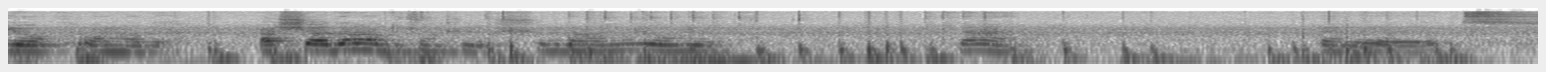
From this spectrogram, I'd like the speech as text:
Yok olmadı. Aşağıdan oldu çünkü. Şuradan olunca oluyor. Değil mi? Evet.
